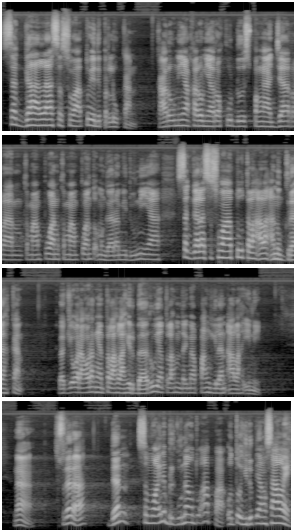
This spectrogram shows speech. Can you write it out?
Segala sesuatu yang diperlukan. Karunia-karunia roh kudus, pengajaran, kemampuan-kemampuan untuk menggarami dunia, segala sesuatu telah Allah anugerahkan bagi orang-orang yang telah lahir baru, yang telah menerima panggilan Allah ini. Nah, saudara, dan semua ini berguna untuk apa? Untuk hidup yang saleh.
